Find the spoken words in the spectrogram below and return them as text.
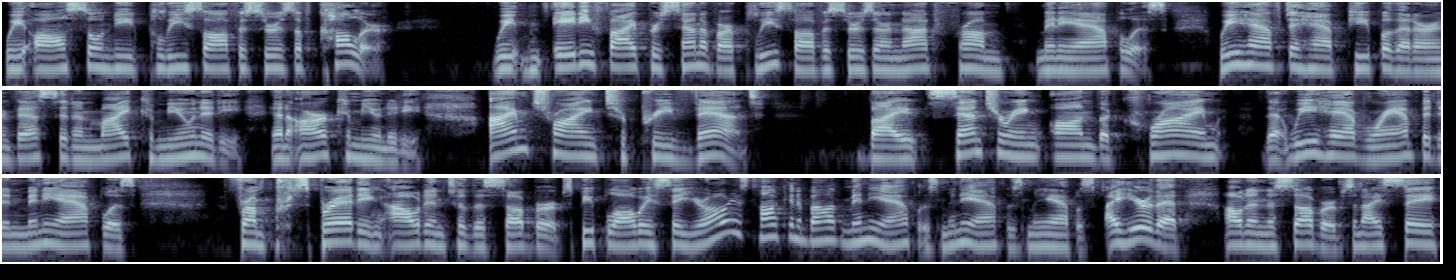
We also need police officers of color. We, 85% of our police officers are not from Minneapolis. We have to have people that are invested in my community, in our community. I'm trying to prevent by centering on the crime that we have rampant in Minneapolis from spreading out into the suburbs. People always say, you're always talking about Minneapolis, Minneapolis, Minneapolis. I hear that out in the suburbs. And I say,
